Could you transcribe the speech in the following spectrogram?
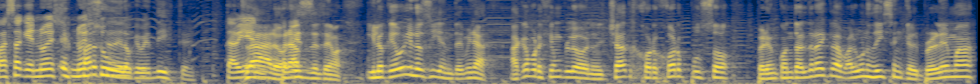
Pasa que no es, es no parte es un- de lo que vendiste. Está bien, Claro, pero- ese es el tema. Y lo que voy es lo siguiente, mira, acá por ejemplo en el chat Jorjor puso, pero en cuanto al Drive Club, algunos dicen que el problema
